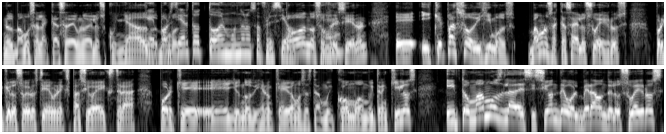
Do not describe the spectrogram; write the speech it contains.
nos vamos a la casa de uno de los cuñados. que nos por vamos- cierto todo el mundo nos ofreció. Todos nos ¿eh? ofrecieron. Eh, ¿Y qué pasó? Dijimos, vámonos a casa de los suegros, porque los suegros tienen un espacio extra, porque eh, ellos nos dijeron que ahí íbamos a estar muy cómodos, muy tranquilos, y tomamos la decisión de volver a donde los suegros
